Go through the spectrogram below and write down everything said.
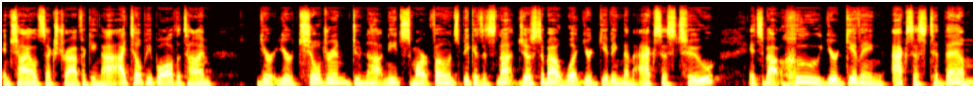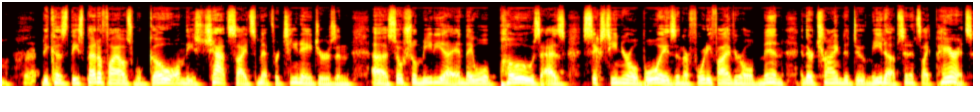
and child sex trafficking. I, I tell people all the time, your your children do not need smartphones because it's not just about what you're giving them access to it's about who you're giving access to them because these pedophiles will go on these chat sites meant for teenagers and uh, social media and they will pose as 16 year old boys and they're 45 year old men and they're trying to do meetups. And it's like parents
